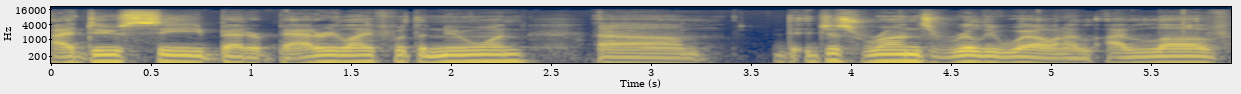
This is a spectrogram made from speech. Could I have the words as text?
I do see better battery life with the new one. Um, it just runs really well, and I, I love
